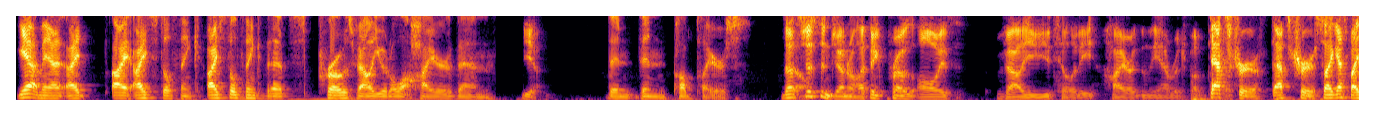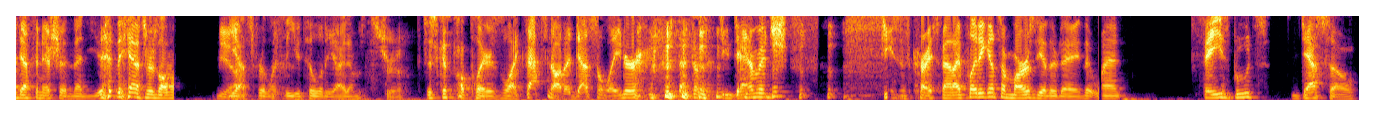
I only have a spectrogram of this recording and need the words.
Yeah, I mean I, I I still think I still think that pros value it a lot higher than than than pub players. That's so. just in general. I think pros always value utility higher than the average pub. Player. That's true. That's true. So I guess by definition, then the answer is almost yeah. yes for like the utility items. It's true. Just because pub players like that's not a desolator. that doesn't do damage. Jesus Christ, man! I played against a Mars the other day that went phase boots deso.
